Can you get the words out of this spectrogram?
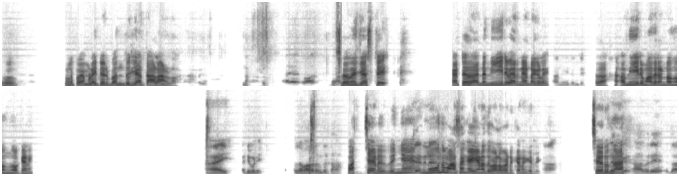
അപ്പൊ നിങ്ങളിപ്പോ നമ്മളായിട്ട് ഒരു ബന്ധമില്ലാത്ത ആളാണല്ലോ. ഇതൊന്ന് ജസ്റ്റ് കട്ട് ചെയ്താ. അതിന്റെ നീര് വരണുണ്ടോ നിങ്ങൾ? അതാ. ആ നീര് മധുരം ഉണ്ടോന്നൊന്ന് നോക്കാണ്. അടിപൊളി. പച്ചയാണ്. ഇത് ഇനി മൂന്ന് മാസം കഴിയണത് വിളവെടുക്കണമെങ്കിൽ. ചെറുന്ന അവർ ഇതാ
